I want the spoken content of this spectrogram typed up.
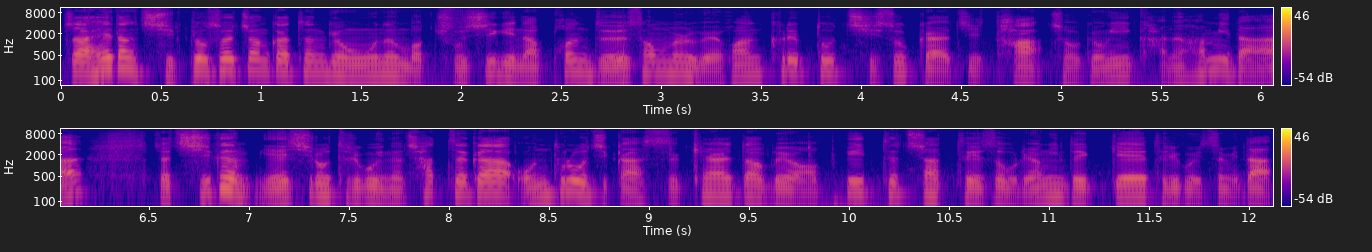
자 해당 지표 설정 같은 경우는 뭐 주식이나 펀드, 선물 외환, 크립토 지수까지 다 적용이 가능합니다. 자 지금 예시로 들고 있는 차트가 가스 KRW 업비트 차트에서 우리 형님들께 드리고 있습니다.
